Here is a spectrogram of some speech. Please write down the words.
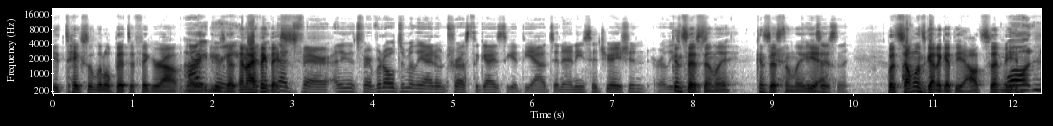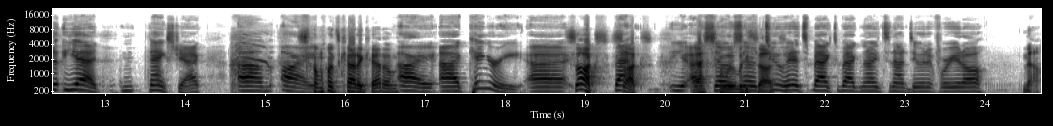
it takes a little bit to figure out where you use guys. And I, I think, think that's fair. I think that's fair. But ultimately, I don't trust the guys to get the outs in any situation, or at least consistently, consistently, yeah. consistently. But someone's got to get the outs. I mean, Well, no, yeah. Thanks, Jack. Um, all right. someone's got to get them. All right, uh, Kingery. Uh, Sucks. back- Sucks. yeah, uh, so, so sucks. two hits back to back nights, not doing it for you at all. No,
